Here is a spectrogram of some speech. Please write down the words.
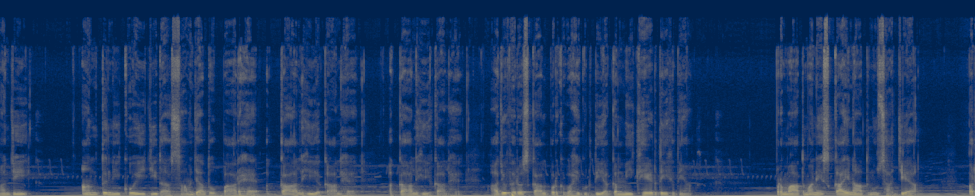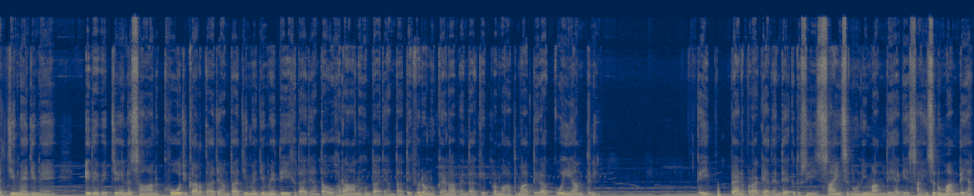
ਹਾਂਜੀ, ਅੰਤ ਨਹੀਂ ਕੋਈ ਜਿਹਦਾ ਸਮਝਾਂ ਤੋਂ ਪਾਰ ਹੈ, ਅਕਾਲ ਹੀ ਅਕਾਲ ਹੈ, ਅਕਾਲ ਹੀ ਅਕਾਲ ਹੈ। ਆਜੋ ਫਿਰ ਉਸ ਅਕਾਲ ਪੁਰਖ ਵਾਹਿਗੁਰੂ ਦੀ ਅਗੰਮੀ ਖੇਡ ਦੇਖਦੇ ਹਾਂ। ਪਰਮਾਤਮਾ ਨੇ ਇਸ ਕਾਇਨਾਤ ਨੂੰ ਸਾਜਿਆ, ਪਰ ਜਿਵੇਂ ਜਿਵੇਂ ਇਹਦੇ ਵਿੱਚ ਇਨਸਾਨ ਖੋਜ ਕਰਦਾ ਜਾਂਦਾ, ਜਿਵੇਂ ਜਿਵੇਂ ਦੇਖਦਾ ਜਾਂਦਾ, ਉਹ ਹੈਰਾਨ ਹੁੰਦਾ ਜਾਂਦਾ ਤੇ ਫਿਰ ਉਹਨੂੰ ਕਹਿਣਾ ਪੈਂਦਾ ਕਿ ਪ੍ਰਮਾਤਮਾ, ਤੇਰਾ ਕੋਈ ਅੰਤ ਨਹੀਂ। ਕਈ ਭੈਣ ਭਰਾ ਕਹਿ ਦਿੰਦੇ ਆ ਕਿ ਤੁਸੀਂ ਸਾਇੰਸ ਨੂੰ ਨਹੀਂ ਮੰਨਦੇ ਹੈਗੇ। ਸਾਇੰਸ ਨੂੰ ਮੰਨਦੇ ਆ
